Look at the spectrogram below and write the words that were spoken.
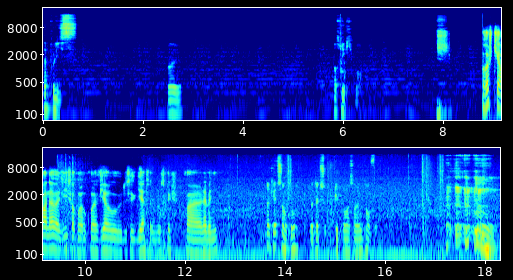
La police. Ouais. Entre équipement. Rush Tirana, vas-y, faut qu'on qu'on vire de cette guerre sur l'Autriche. Enfin, euh, l'Albanie. T'inquiète, c'est en cours. On attaque sur toutes les provinces en même temps en fait.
